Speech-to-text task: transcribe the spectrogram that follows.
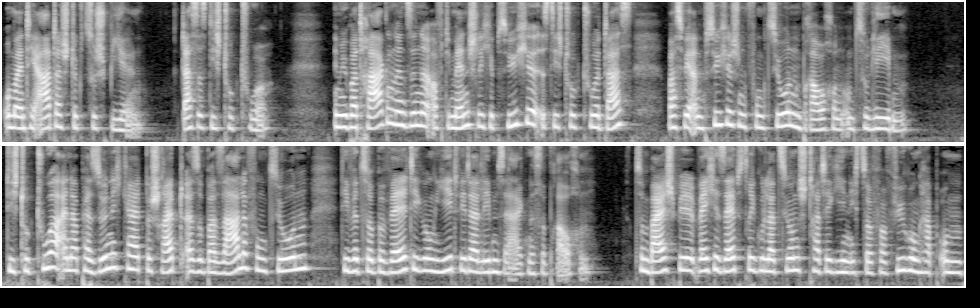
um ein Theaterstück zu spielen. Das ist die Struktur. Im übertragenen Sinne auf die menschliche Psyche ist die Struktur das, was wir an psychischen Funktionen brauchen, um zu leben. Die Struktur einer Persönlichkeit beschreibt also basale Funktionen, die wir zur Bewältigung jedweder Lebensereignisse brauchen. Zum Beispiel, welche Selbstregulationsstrategien ich zur Verfügung habe, um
